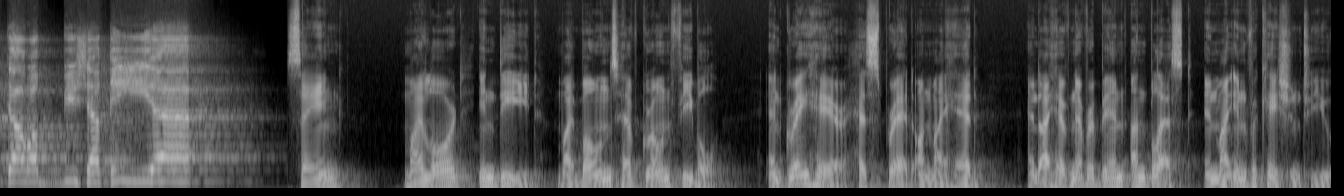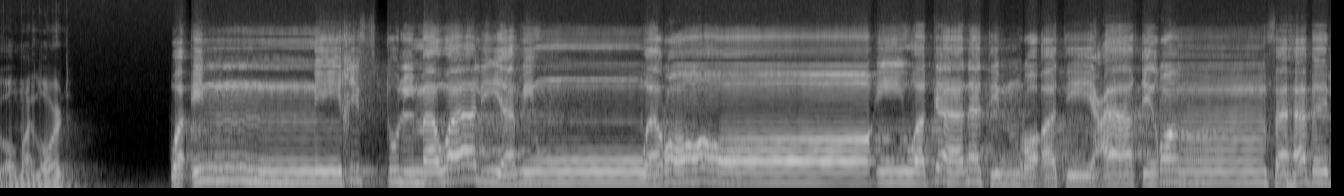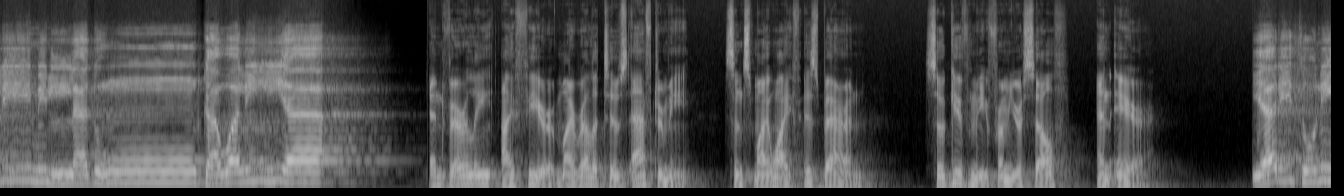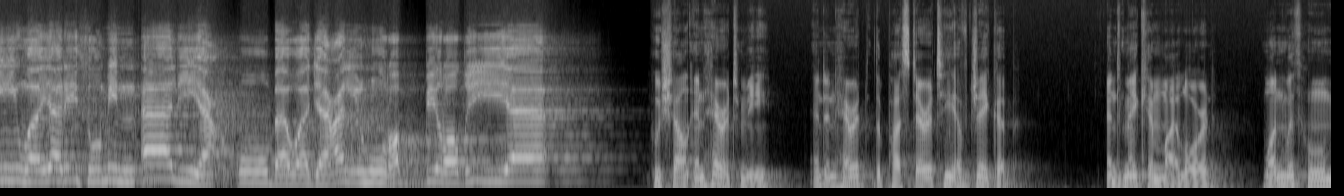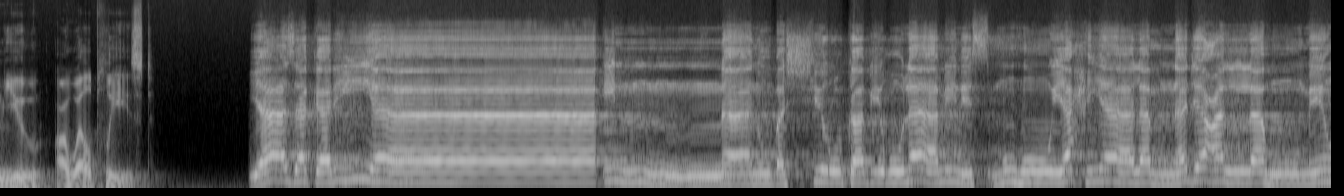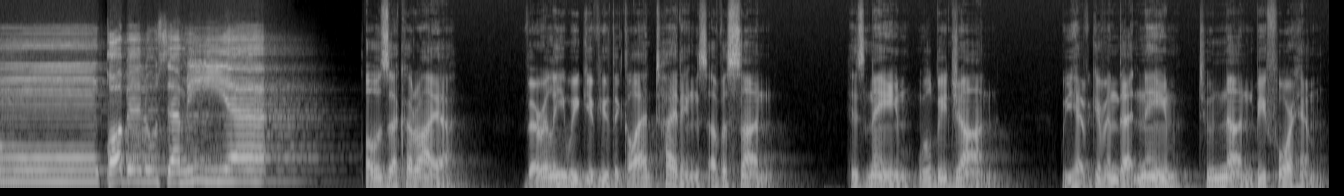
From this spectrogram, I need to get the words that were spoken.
رب شقيا saying, My Lord, indeed, my bones have grown feeble, and gray hair has spread on my head, and I have never been unblessed in my invocation to you, O my Lord. وإني خفت الموالي من ورائي وكانت امرأتي عاقرا فهب لي من لدنك وليا And verily, I fear my relatives after me, since my wife is barren. So give me from yourself an heir, يرثني ويرث من آل يعقوب واجعله رب رضيا who shall inherit me and inherit the posterity of Jacob, and make him, my Lord, one with whom you are well pleased. يا زكريا إنا نبشرك بغلام اسمه يحيى لم نجعل له من قبل سميا O Zechariah, verily we give you the glad tidings of a son. His name will be John. We have given that name to none before him.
